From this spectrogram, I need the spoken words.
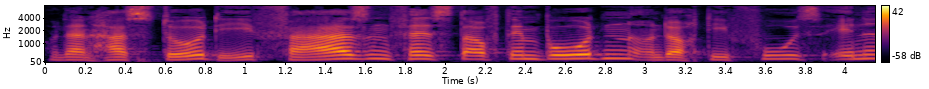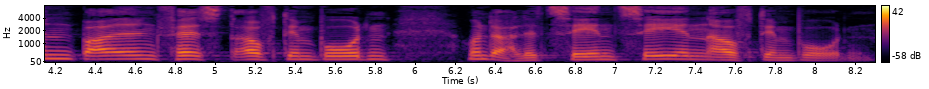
Und dann hast du die Fersen fest auf dem Boden und auch die Fußinnenballen fest auf dem Boden und alle zehn Zehen auf dem Boden.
